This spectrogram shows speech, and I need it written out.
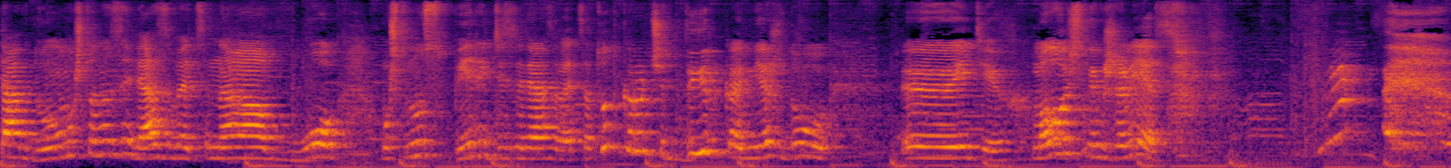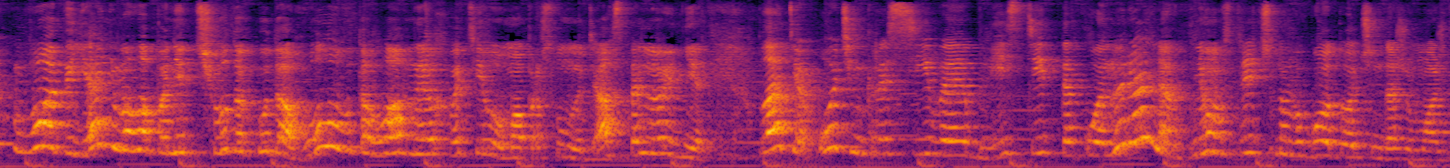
так. Думала, может, оно завязывается на бок, может, оно спереди завязывается. А тут, короче, дырка между э, этих молочных желез. Вот, и я не могла понять, что да куда. Голову-то главное хватило ума просунуть, а остальное нет. Платье очень красивое, блестит такое. Ну, реально, в нем встретить Новый год очень даже можно.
